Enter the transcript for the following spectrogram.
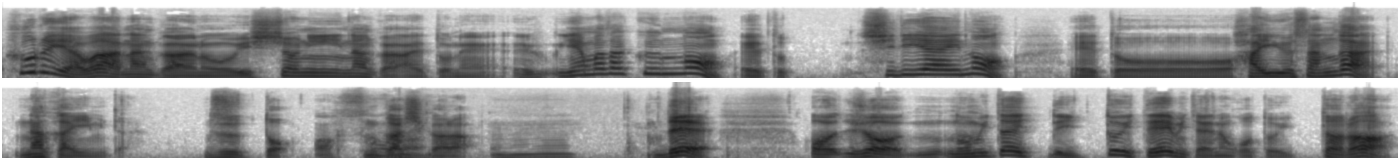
古谷はなんかあの一緒になんかえっとね山田くんのえっと知り合いのえっと俳優さんが仲いいみたい。ずっと。昔から。うん。であじゃあ飲みたいって言っといてみたいなことを言ったら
